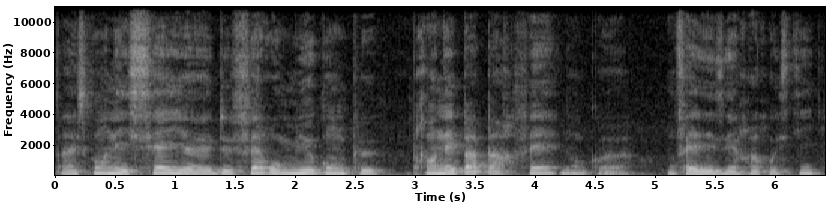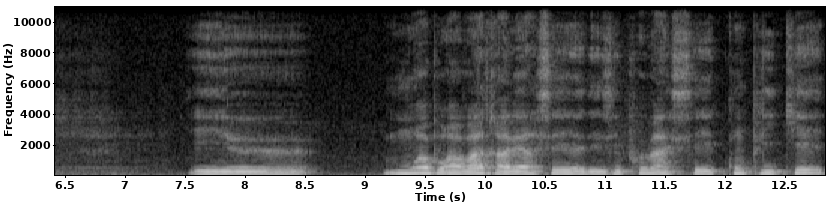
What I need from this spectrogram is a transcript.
Parce qu'on essaye euh, de faire au mieux qu'on peut. Après, on n'est pas parfait, donc euh, on fait des erreurs aussi. Et moi, pour avoir traversé des épreuves assez compliquées,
